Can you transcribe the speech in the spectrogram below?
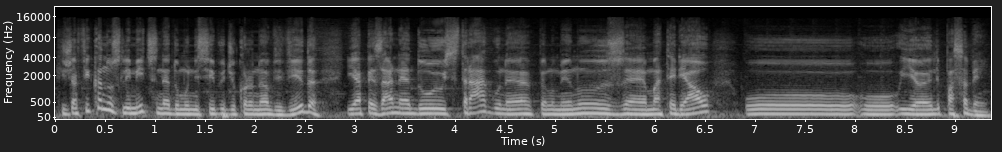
que já fica nos limites, né? Do município de Coronel Vivida. E apesar, né? Do estrago, né? Pelo menos é, material, o, o Ian ele passa bem.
